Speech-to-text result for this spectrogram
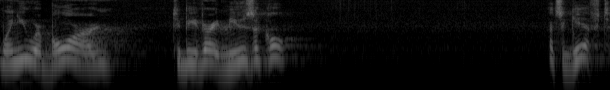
when you were born to be very musical, that's a gift.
